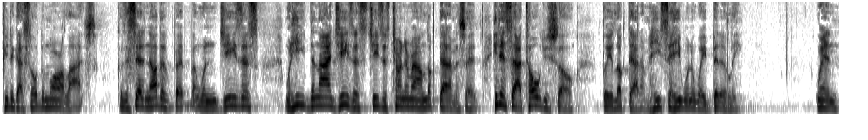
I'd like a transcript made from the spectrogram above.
Peter got so demoralized. Because it said in other, but, but when Jesus, when he denied Jesus, Jesus turned around, looked at him, and said, He didn't say, I told you so, but he looked at him. He said he went away bitterly. When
